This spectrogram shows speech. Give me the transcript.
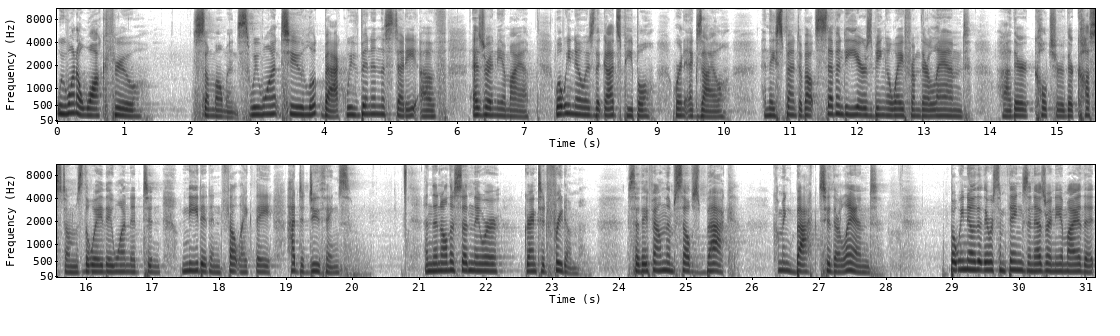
we want to walk through some moments. We want to look back. We've been in the study of Ezra and Nehemiah. What we know is that God's people were in exile, and they spent about 70 years being away from their land, uh, their culture, their customs, the way they wanted to, needed, and felt like they had to do things. And then all of a sudden, they were granted freedom. So they found themselves back, coming back to their land. But we know that there were some things in Ezra and Nehemiah that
